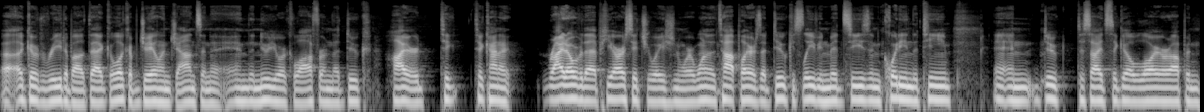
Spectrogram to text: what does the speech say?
a, good read about that, go look up Jalen Johnson and the New York law firm that Duke hired to to kind of ride over that PR situation where one of the top players at Duke is leaving midseason, quitting the team, and Duke decides to go lawyer up and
